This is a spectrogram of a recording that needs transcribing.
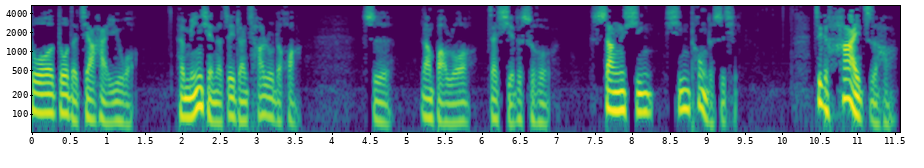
多多的加害于我。很明显的，这段插入的话是让保罗在写的时候伤心心痛的事情。这个“害”字哈，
